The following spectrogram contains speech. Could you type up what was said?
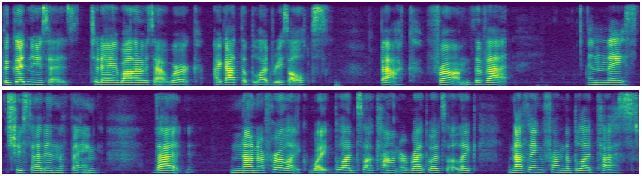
The good news is today while I was at work, I got the blood results back from the vet and they she said in the thing that none of her like white blood cell count or red blood cell like nothing from the blood test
